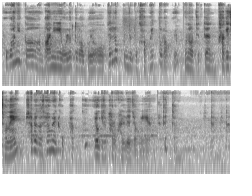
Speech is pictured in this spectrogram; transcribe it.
보고 하니까 많이 올렸더라고요. 셀럽분들도 가고 했더라고요. 오늘 어쨌든 가기 전에 샵에 가서 헤어 메이크업 받고 여기서 바로 갈 예정이에요. 초대장 있답니다.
